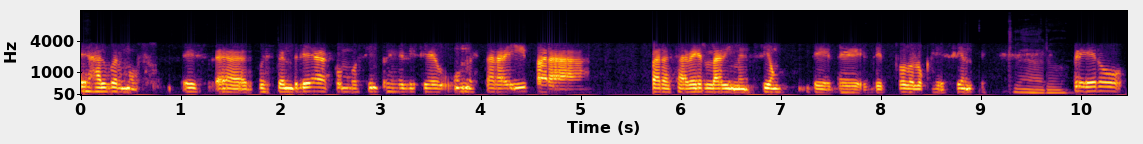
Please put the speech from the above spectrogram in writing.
Es algo hermoso. Es, eh, pues tendría, como siempre se dice, uno estar ahí para, para saber la dimensión de, de, de todo lo que se siente. Claro. Pero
